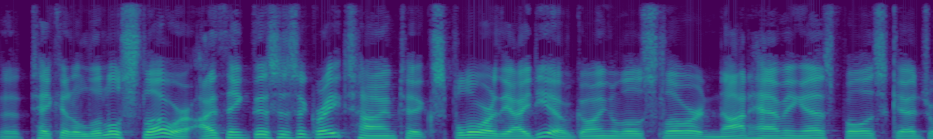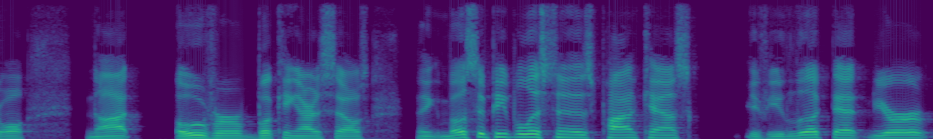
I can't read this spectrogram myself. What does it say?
uh, take it a little slower. I think this is a great time to explore the idea of going a little slower, not having as full a schedule, not overbooking ourselves. I think most of the people listening to this podcast, if you looked at your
